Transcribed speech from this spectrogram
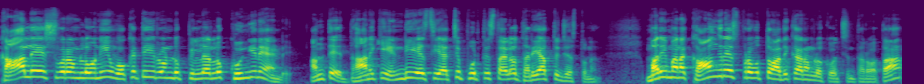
కాళేశ్వరంలోని ఒకటి రెండు పిల్లర్లు కుంగినాయండి. అంతే దానికి ఎన్డీఏసీ వచ్చి పూర్తి స్థాయిలో దర్యాప్తు చేస్తున్నది. మరి మన కాంగ్రెస్ ప్రభుత్వం అధికారంలోకి వచ్చిన తర్వాత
